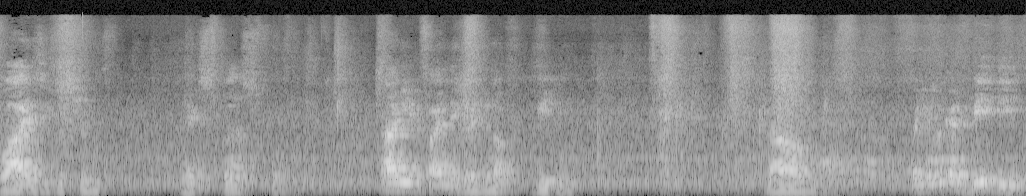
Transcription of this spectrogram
y is equals to x plus 4. Now I need to find the equation of BD. Now, when you look at BD,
